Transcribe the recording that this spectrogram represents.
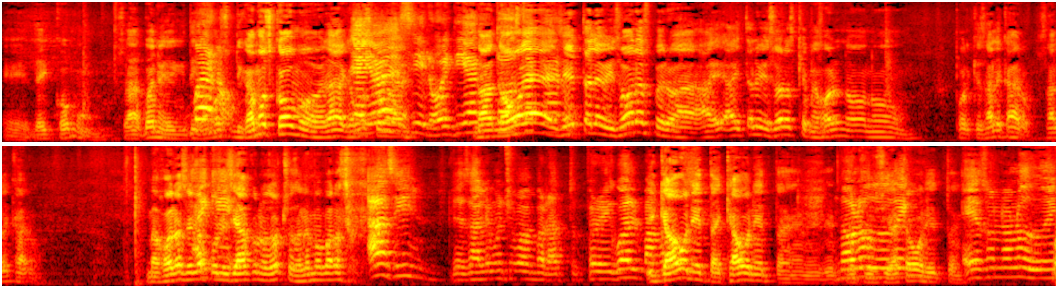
eh, de cómo, o sea, bueno, y digamos, Bueno. digamos cómo, ¿verdad? Digamos iba a cómo, decir, hoy día No, no voy a caro. decir televisoras, pero hay, hay televisoras que mejor no, no, porque sale caro, sale caro. Mejor hacer Hay la que- publicidad con nosotros, sale más barato. Ah, sí, le sale mucho más barato, pero igual Y vamos. qué bonita, qué bonita. eh, No la lo publicidad, qué duden. bonita. Eso no lo duden.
